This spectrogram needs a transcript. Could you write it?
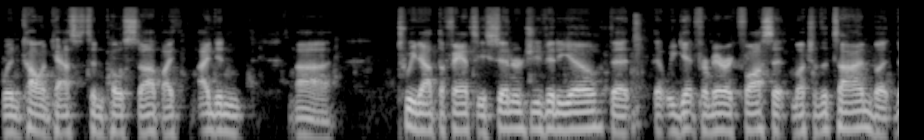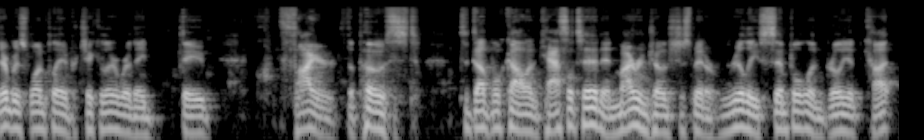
When Colin Castleton posts up, I I didn't uh, tweet out the fancy synergy video that that we get from Eric Fawcett much of the time, but there was one play in particular where they they fired the post to double Colin Castleton, and Myron Jones just made a really simple and brilliant cut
